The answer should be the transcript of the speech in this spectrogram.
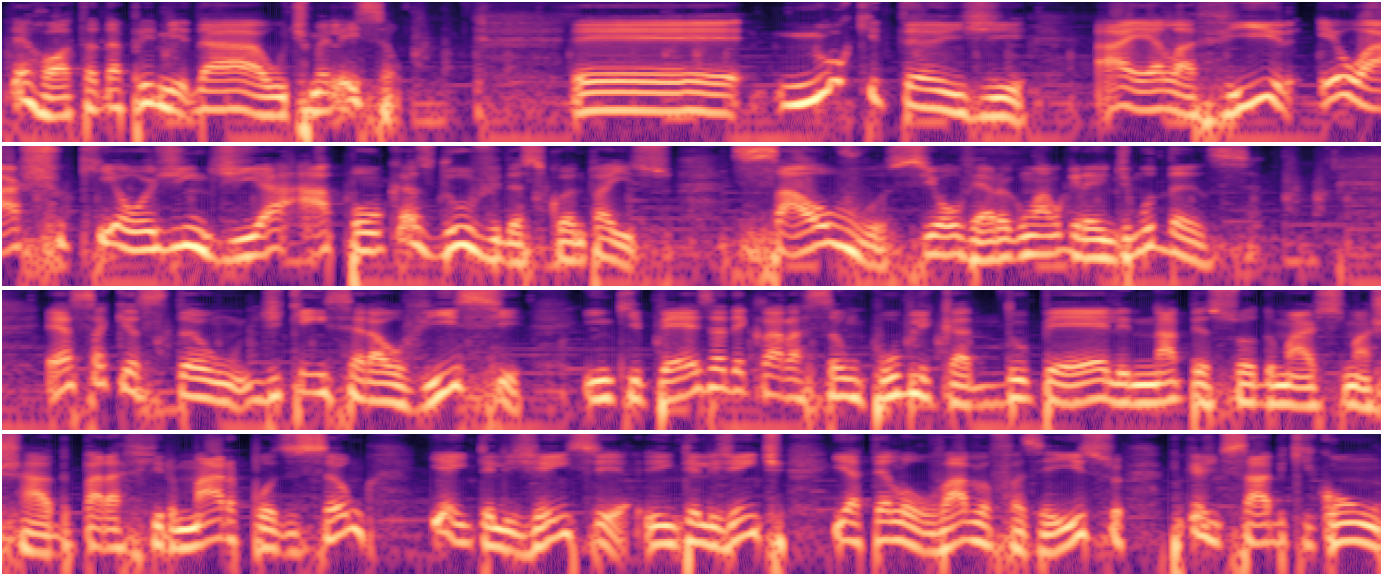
derrota da, da última eleição. É, no que tange a ela vir, eu acho que hoje em dia há poucas dúvidas quanto a isso, salvo se houver alguma grande mudança. Essa questão de quem será o vice, em que pese a declaração pública do PL na pessoa do Márcio Machado para afirmar posição, e é inteligência, inteligente e até louvável fazer isso, porque a gente sabe que com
